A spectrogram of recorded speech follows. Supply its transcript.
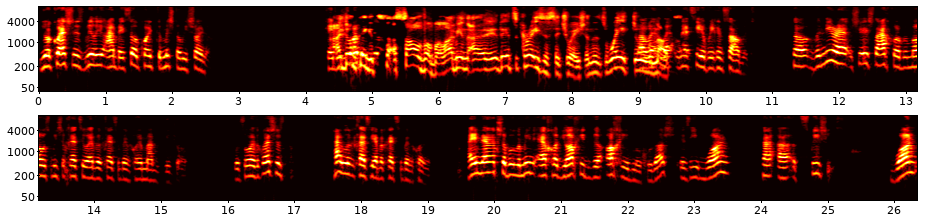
Your question is really on Beis Hillel according to Mishnah Rishoina. Okay, I don't think it's solvable. I mean, uh, it, it's a crazy situation. It's way too well, let, us see if we can solve it. So, Venira, Sheish Lachkor, Bemos, Misha Chetzi, Ever Chetzi Ben Choyim Magidro. So, the question is, how do Chetzi Ever Chetzi Ben Choyim? Haim Nechshavu Lamin Echad Yachid Ve'achid Muchudash? Is he one uh, species, one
